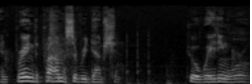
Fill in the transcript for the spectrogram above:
and bring the promise of redemption to a waiting world.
